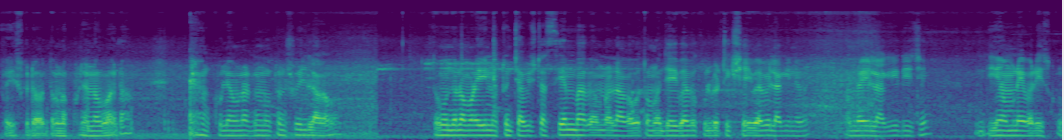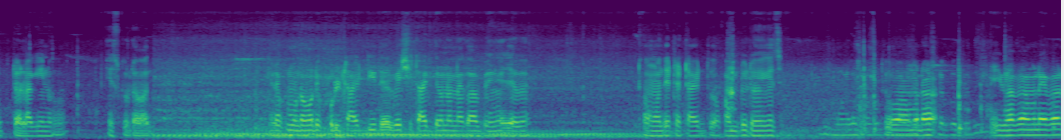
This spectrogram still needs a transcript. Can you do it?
তো স্ক্রুটা বাদ আমরা খুলে নেব এটা। খুলে আমরা একটা নতুন সুইচ লাগাবো। তো বন্ধুরা, আমরা এই নতুন চাবিজটা সেমভাবে আমরা লাগাবো। তোমরা যেইভাবে খুলবে, ঠিক সেইভাবে লাগিয়ে নেবে। আমরা এই লাগিয়ে দিয়েছি। দিয়ে আমরা এবার স্ক্রুপটা লাগিয়ে নেব। স্ক্রুটা বাদ এরকম মোটামুটি ফুল টাইট দিয়ে দেবে বেশি টাইট দেবে না না তো ভেঙে যাবে। তো আমাদের এটা টাইট দেওয়া কমপ্লিট হয়ে গেছে। তো আমরা এইভাবে আমরা এবার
